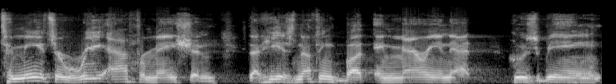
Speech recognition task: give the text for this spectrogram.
To me, it's a reaffirmation that he is nothing but a marionette who's being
